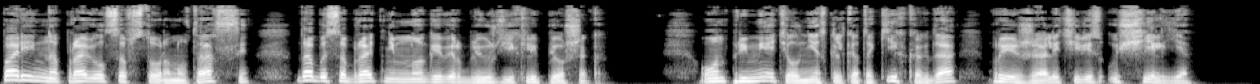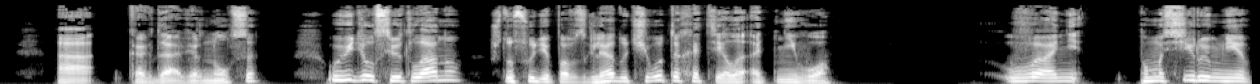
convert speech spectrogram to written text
парень направился в сторону трассы, дабы собрать немного верблюжьих лепешек. Он приметил несколько таких, когда проезжали через ущелье. А когда вернулся, увидел Светлану, что, судя по взгляду, чего-то хотела от него. — Вань, помассируй мне,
